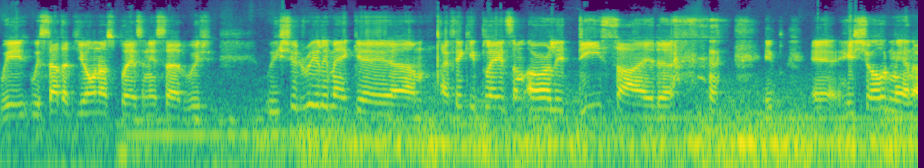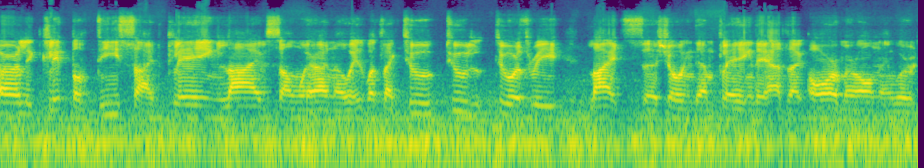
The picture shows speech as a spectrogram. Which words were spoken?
we we sat at Jonas' place and he said we sh- we should really make a. Um, I think he played some early Deicide. Uh, he, uh, he showed me an early clip of Deicide playing live somewhere. I know it was like two two two or three lights uh, showing them playing. They had like armor on and were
